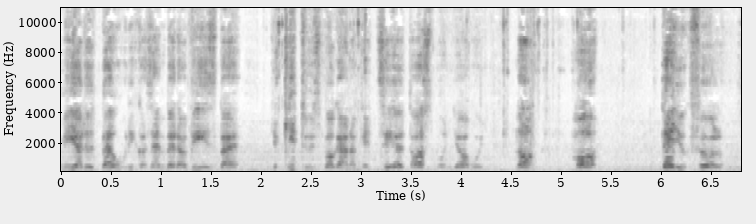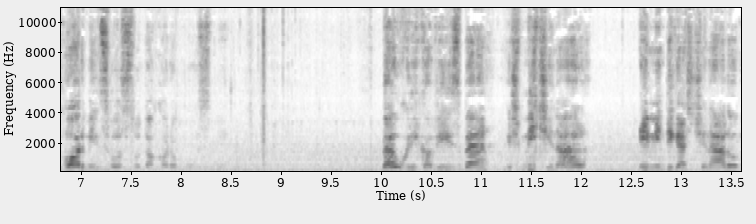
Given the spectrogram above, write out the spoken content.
mielőtt beugrik az ember a vízbe, ugye kitűz magának egy célt, azt mondja, hogy na, ma tegyük föl, 30 hosszot akarok úszni. Beugrik a vízbe, és mit csinál? Én mindig ezt csinálom,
